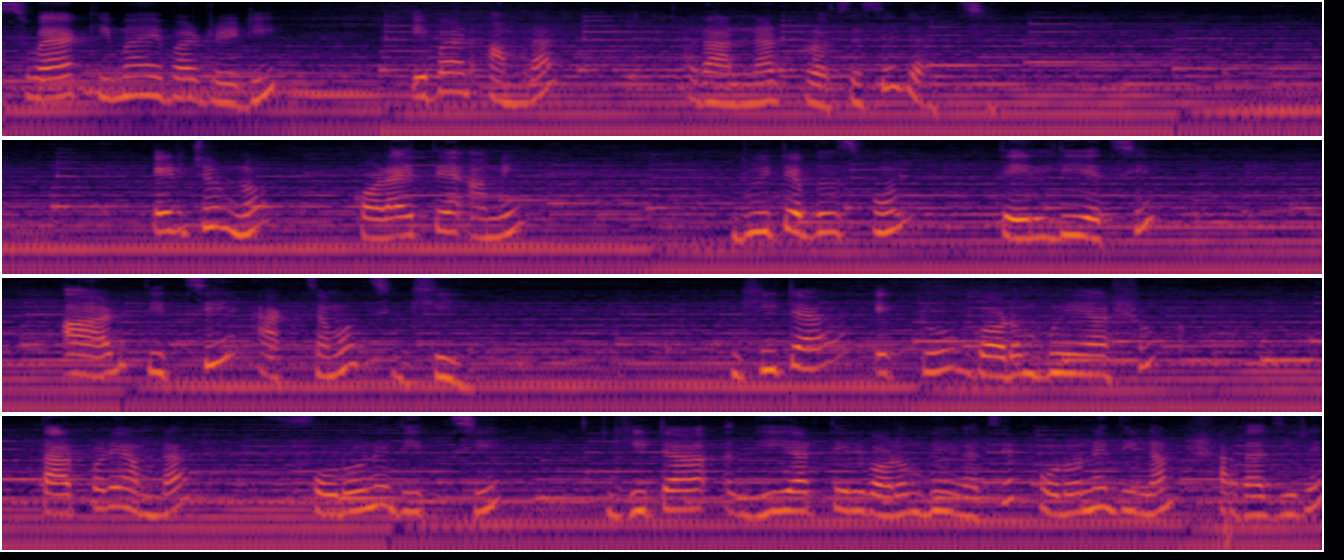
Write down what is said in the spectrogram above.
সোয়া কিমা এবার রেডি এবার আমরা রান্নার প্রসেসে যাচ্ছি। এর জন্য কড়াইতে আমি দুই টেবিল স্পুন তেল দিয়েছি আর দিচ্ছি এক চামচ ঘি। ঘিটা একটু গরম হয়ে আসুক। তারপরে আমরা ফোড়নে দিচ্ছি ঘিটা, ঘি আর তেল গরম হয়ে গেছে। ফোড়নে দিলাম সাদা জিরে,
